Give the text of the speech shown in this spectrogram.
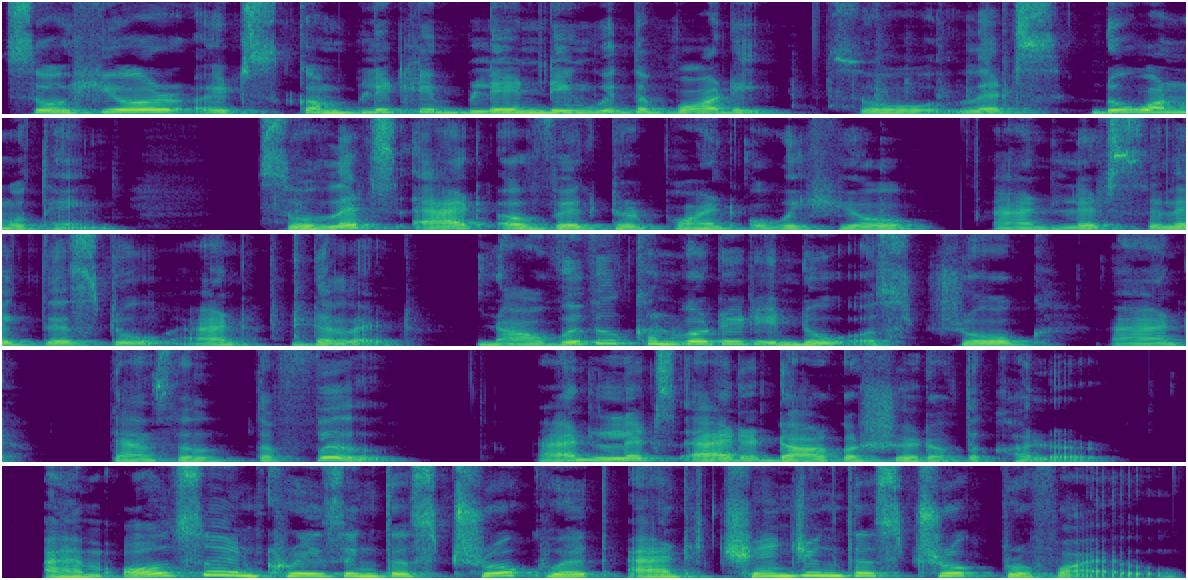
So here it's completely blending with the body. So let's do one more thing. So let's add a vector point over here and let's select this too and delete. Now we will convert it into a stroke and cancel the fill. And let's add a darker shade of the color. I am also increasing the stroke width and changing the stroke profile.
